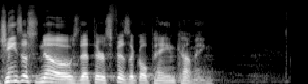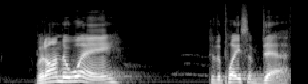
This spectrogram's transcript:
Jesus knows that there's physical pain coming. But on the way to the place of death,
